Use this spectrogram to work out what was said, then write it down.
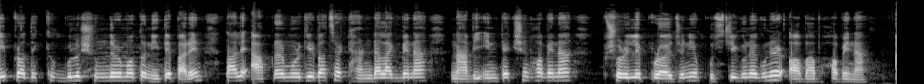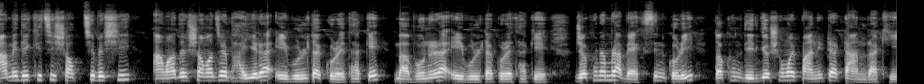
এই পদক্ষেপগুলো সুন্দর মতো নিতে পারেন, তাহলে আপনার মুরগির বাচ্চা ঠান্ডা লাগবে না, নাভি ইনফেকশন হবে না, শরীরে প্রয়োজনীয় পুষ্টি গুণাগুণের অভাব হবে না। আমি দেখেছি সবচেয়ে বেশি আমাদের সমাজের ভাইয়েরা এই ভুলটা করে থাকে বা বোনেরা এই ভুলটা করে থাকে। যখন আমরা ভ্যাকসিন করি, তখন দীর্ঘ সময় পানিটা টান রাখি।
